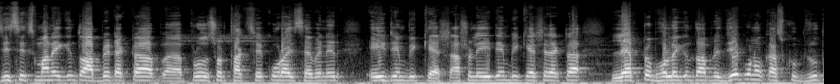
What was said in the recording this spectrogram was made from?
জি সিক্স মানেই কিন্তু আপডেট একটা প্রসেসর থাকছে কোরাই সেভেনের এইট এমবি ক্যাশ আসলে এইট এমবি ক্যাশের একটা ল্যাপটপ হলে কিন্তু আপনি যে কোনো কাজ খুব দ্রুত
